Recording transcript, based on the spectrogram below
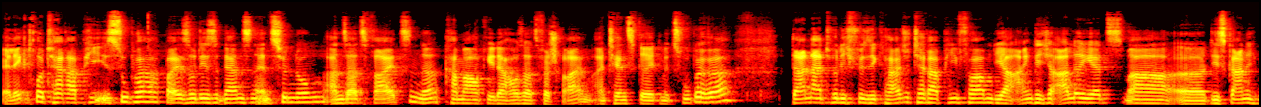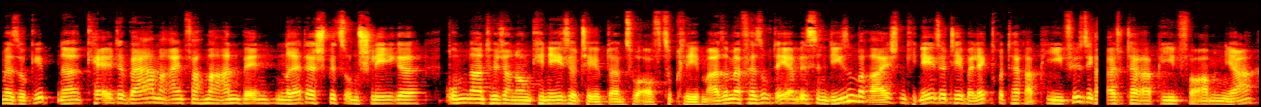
Elektrotherapie ist super bei so diesen ganzen Entzündungen, Ansatzreizen. Ne? Kann man auch jeder Hausarzt verschreiben. Ein Tänzgerät mit Zubehör. Dann natürlich physikalische Therapieformen, die ja eigentlich alle jetzt mal, äh, die es gar nicht mehr so gibt, ne? Kälte, Wärme einfach mal anwenden, Retterspitzumschläge, um natürlich auch noch ein Kinesiotape dann zu aufzukleben. Also man versucht eher ein bisschen in diesen Bereichen, Kinesiotape, Elektrotherapie, physikalische Therapieformen, ja.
